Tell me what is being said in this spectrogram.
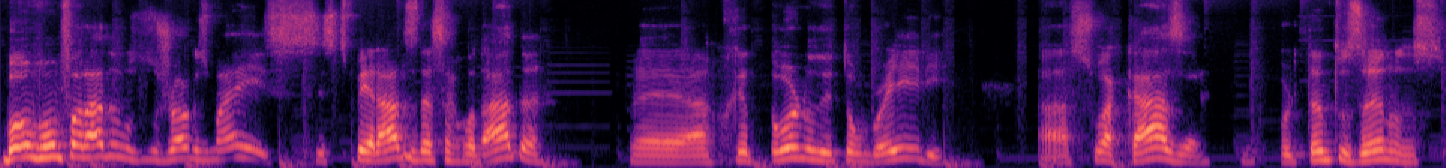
Bom, vamos falar dos jogos mais esperados dessa rodada. É, o retorno de Tom Brady à sua casa por tantos anos.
